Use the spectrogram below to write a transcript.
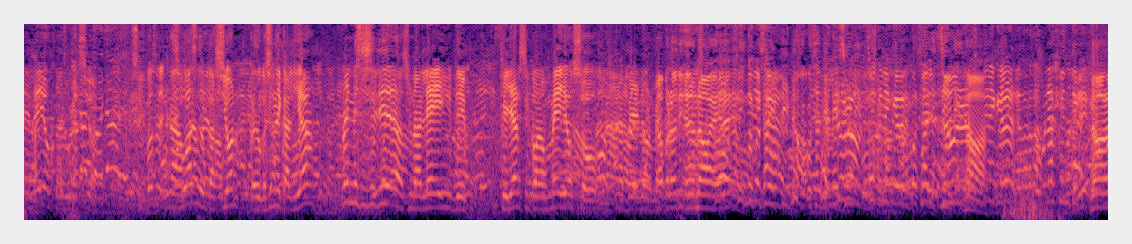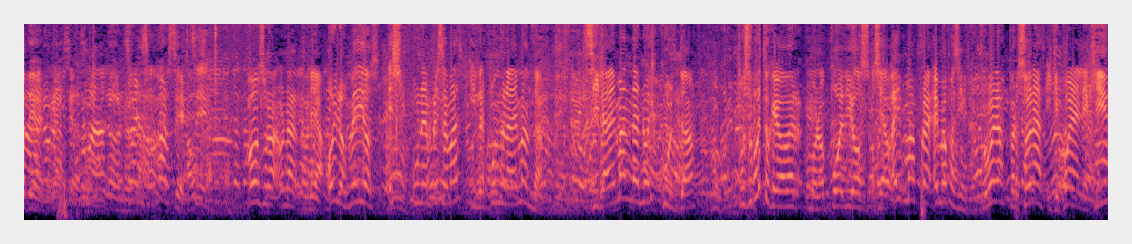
de medios con educación. Si vos, si vas a educación, educación de calidad, no hay necesidad de hacer una ley de pelearse con los medios o una pelea enorme. No, pero no, eh, cosas distintas, cosas distintas. No tiene que ver, No. no tiene que ver, es verdad. Una gente No, no tiene. no está informada, sabe informarse. Vamos a una, una realidad. Hoy los es una empresa más y responde a una demanda. Si la demanda no es culta, por supuesto que va a haber monopolios, o sea, hay más, hay más fácil formar a las personas y que puedan elegir.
